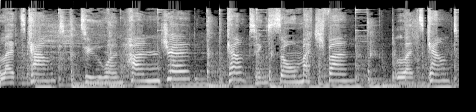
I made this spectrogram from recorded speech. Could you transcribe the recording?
Let's count to 100. Counting so much fun. Let's count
